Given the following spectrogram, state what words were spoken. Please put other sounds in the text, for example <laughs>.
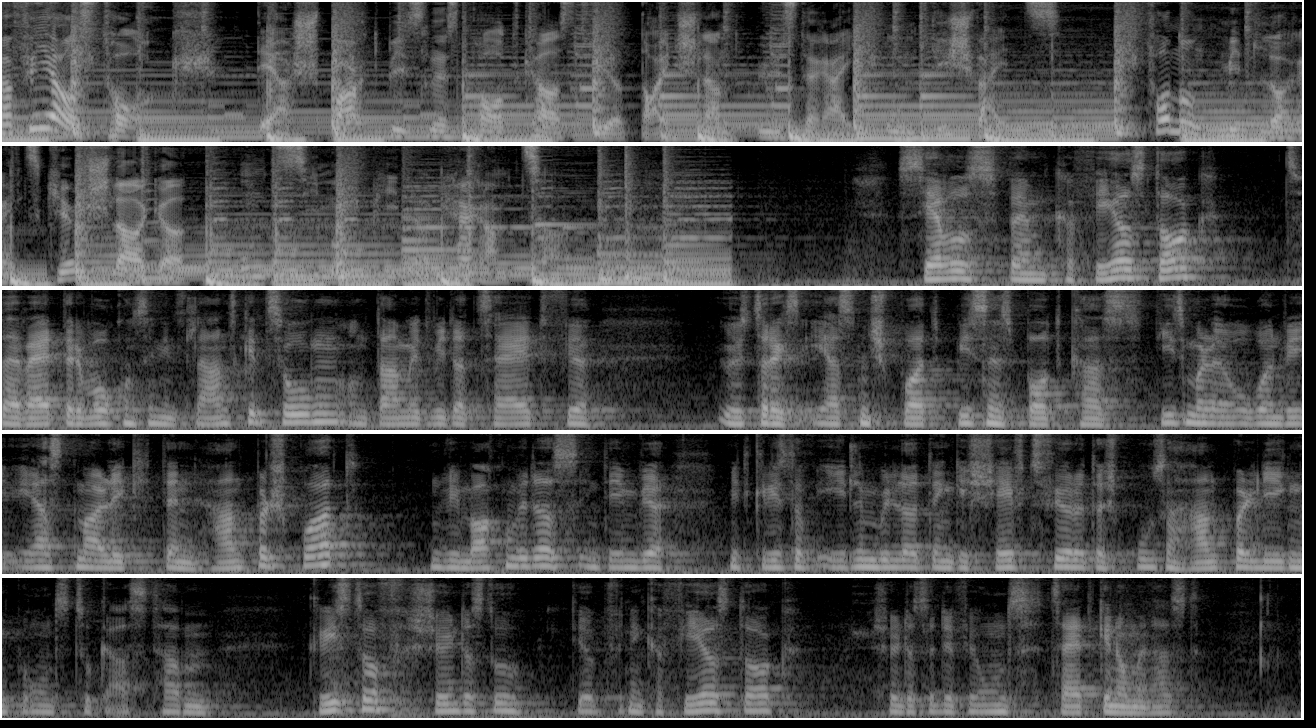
Kaffeehaus-Talk, der Sportbusiness-Podcast für Deutschland, Österreich und die Schweiz. Von und mit Lorenz Kirschlager und Simon Peter Karamza. Servus beim Kaffeehaus-Talk. Zwei weitere Wochen sind ins Land gezogen und damit wieder Zeit für Österreichs ersten Sport-Business-Podcast. Diesmal erobern wir erstmalig den Handballsport. Und wie machen wir das? Indem wir mit Christoph Edelmüller, den Geschäftsführer der Spuser Handballligen, bei uns zu Gast haben. Christoph, schön, dass du dir für den Kaffeehaustag, schön, dass du dir für uns Zeit genommen hast.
